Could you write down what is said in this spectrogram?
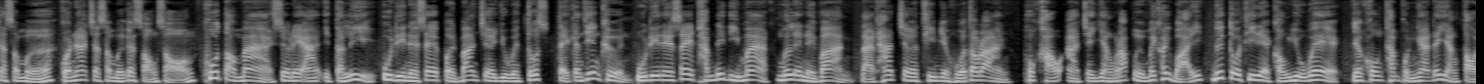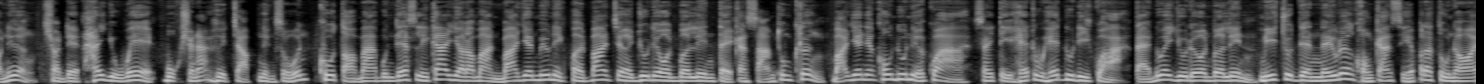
จะเสมอก็น่าจะเสมอกัน 2-2 คู่ต่อมาเซเรียอิตาลีอูดิเนเซ่เปิดบ้านเจอยูเวนตุสเตะกันเที่ยงคืนอูดิเนเซ่ทำได้ดีมากเมื่อเล่นในบ้าน แต่ถ้าเจอทีมอย่างหัวตาราง พวกเขาอาจจะยังรับมือไม่ค่อยไหว ด้วยตัวทีเด็ดของยูเว่ยังคงทำผลงานได้อย่างต่อเนื่องช็อตเด็ดให้ยูเว่บุกชนะหืดจับ 1-0 คู่ต่อมาบุนเดสลีกาเยอรมันบาเยิร์นมิวนิกเปิดบ้านเจอยููเดโอนเบอร์ลินเตะกัน3ทุ่มครึ่ง บาเยิร์นยังคงดูเหนือกว่าสถิติเฮดทูเฮดดูดีกว่า แต่ด้วยยูเดโอนเบอร์ลิน มีจุดเด่นในเรื่องของการเสียประตูน้อย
